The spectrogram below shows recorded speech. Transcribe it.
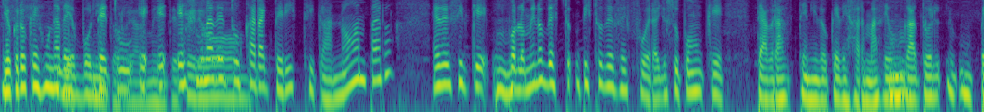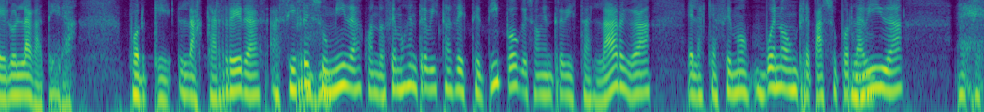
Yo creo que es una de, eh, es una de tus características, ¿no, Amparo? Es decir, que por lo menos visto desde fuera, yo supongo que te habrás tenido que dejar más de un gato, un pelo en la gatera, porque las carreras así resumidas, cuando hacemos entrevistas de este tipo, que son entrevistas largas, en las que hacemos, bueno, un repaso por la vida, eh,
